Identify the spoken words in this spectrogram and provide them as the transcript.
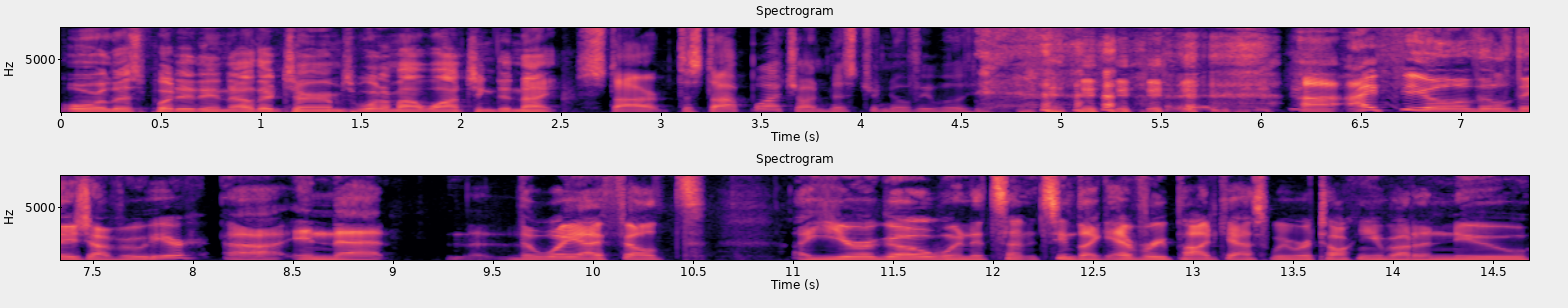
or let's put it in other terms, what am I watching tonight? Start the stopwatch on Mr. Novy-Williams. Uh, I feel a little deja vu here uh, in that the way I felt a year ago when it, seemed like every podcast we were talking about a new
